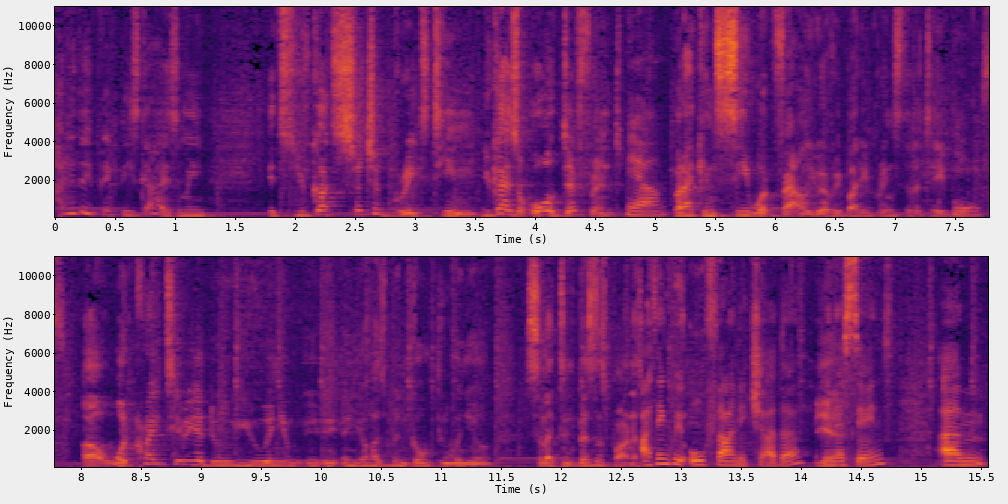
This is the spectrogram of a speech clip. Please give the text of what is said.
how did they pick these guys? I mean, it's you've got such a great team. You guys are all different. Yeah. But I can see what value everybody brings to the table. Yes. Uh, what criteria do you and your and your husband go through when you're selecting business partners? I think we all found each other in a sense. Um,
